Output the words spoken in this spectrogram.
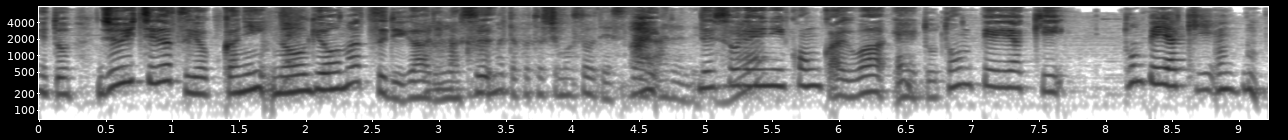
えっと、11月4日に農業祭りがあります。あまた今年もそうですね、はいあるんですね。で、それ、に今回は、えええっと、とんぺい焼きとんぺい焼き。うん。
